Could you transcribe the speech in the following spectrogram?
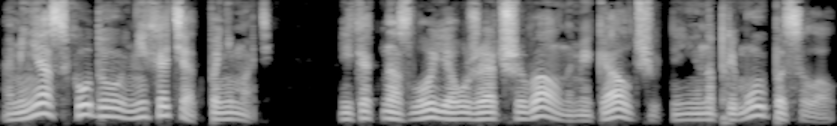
а меня сходу не хотят понимать? И как назло я уже отшивал, намекал, чуть ли не напрямую посылал.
